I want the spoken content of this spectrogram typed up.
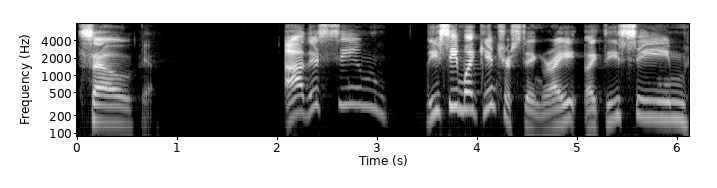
So yeah uh this seem these seem like interesting, right? Like these seem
